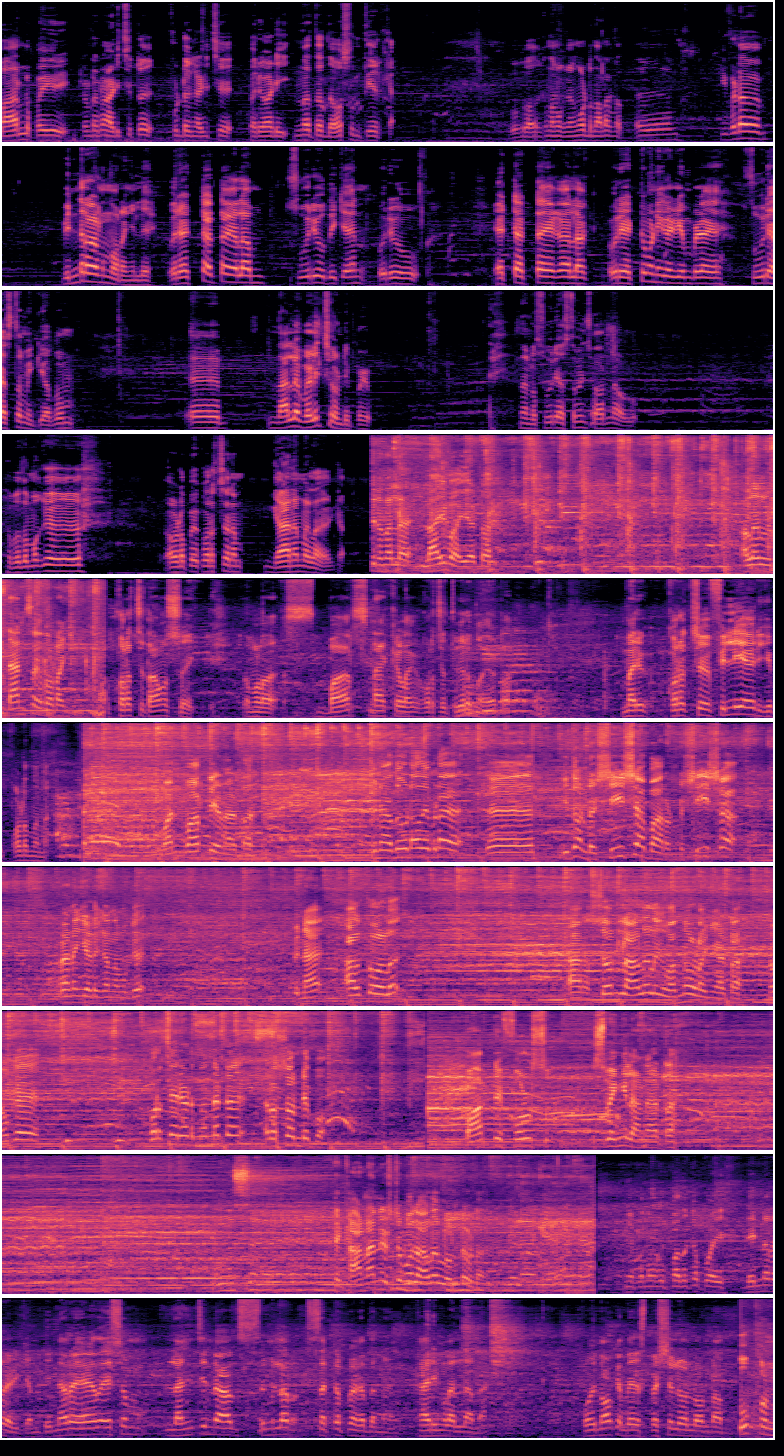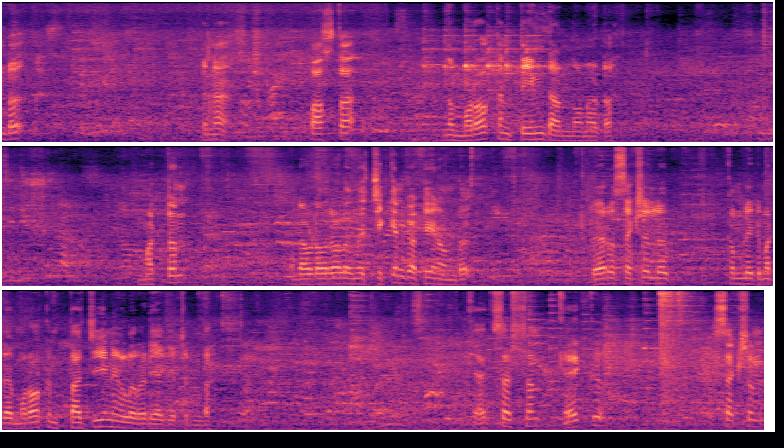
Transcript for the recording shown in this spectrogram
ബാറിൽ പോയി രണ്ടെണ്ണം അടിച്ചിട്ട് ഫുഡും കഴിച്ച് പരിപാടി ഇന്നത്തെ ദിവസം തീർക്കാം. അപ്പോൾ അതൊക്കെ നമുക്ക് അങ്ങോട്ട് നടക്കാം. ഇവിടെ വിന്റർ ആണെന്ന് പറഞ്ഞില്ലേ? ഒരു എട്ട് എട്ടേകാലം സൂര്യ ഉദിക്കാൻ ഒരു എട്ട് എട്ടേകാല ഒരു എട്ട് മണി കഴിയുമ്പോഴേ സൂര്യ അസ്തമിക്കും. അപ്പം നല്ല വെളിച്ചമുണ്ട് ഇപ്പോഴും. നല്ല സൂര്യ അസ്തമിച്ച് പറഞ്ഞേ ഉള്ളൂ. അപ്പോൾ നമുക്ക് അവിടെ പോയി കുറച്ച് നേരം ഗാനമേള കേൾക്കാം. ഇതിന് നല്ല ലൈവായി കേട്ടോ. ആളുകൾ ഡാൻസ് ഒക്കെ തുടങ്ങി. കുറച്ച് താമസമായി നമ്മൾ ബാർ സ്നാക്കുകളൊക്കെ കുറച്ച് തീർന്നു കേട്ടോ. ഇമാര് കുറച്ച് ഫില്ല് ചെയ്യായിരിക്കും അവിടെ നിന്ന്. വൺ പാർട്ടിയാണ് കേട്ടോ. പിന്നെ അതുകൂടാതെ ഇവിടെ ഇതുണ്ട് ഷീഷ ബാറുണ്ട് ഷീഷ വേണമെങ്കിൽ എടുക്കാം നമുക്ക്. പിന്നെ ആൽക്കോൾ ആ റെസ്റ്റോറന്റിൽ ആളുകൾ വന്നു തുടങ്ങി കേട്ടോ. നമുക്ക് കുറച്ച് നേരം ഇവിടെ നിന്നിട്ട് റെസ്റ്റോറന്റിൽ പോകാം പാർട്ടി ഫുൾ സ്വിങ്ങിലാണ് കേട്ടോ. കാണാൻ ഇഷ്ടംപോലെ ആളുകളുണ്ട് ഇവിടെ. ഇനിയിപ്പോൾ നമുക്ക് പതുക്കെ പോയി ഡിന്നർ കഴിക്കാം. ഡിന്നർ ഏകദേശം ലഞ്ചിന്റെ ആ സിമിലർ സെറ്റപ്പ് ഒക്കെ തന്നെയാണ്. കാര്യങ്ങളെല്ലാം പോയി നോക്കാം എന്തെങ്കിലും സ്പെഷ്യൽ വല്ലതും ഉണ്ടാകും സൂപ്പുണ്ട് പിന്നെ പാസ്ത മൊറോക്കൻ തീംഡ് ആണെന്ന് തോന്നുന്നു കേട്ടോ. മട്ടൺ എന്റെ അവിടെ ഒരാൾ ചിക്കൻ കട്ട് ചെയ്യാനുണ്ട്. വേറെ സെക്ഷനിൽ കംപ്ലീറ്റ് മറ്റേ മൊറോക്കൻ തജീനുകൾ റെഡിയാക്കി വെച്ചിട്ടുണ്ട്. കേക്ക് സെക്ഷൻ കേക്ക് സെക്ഷൻ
